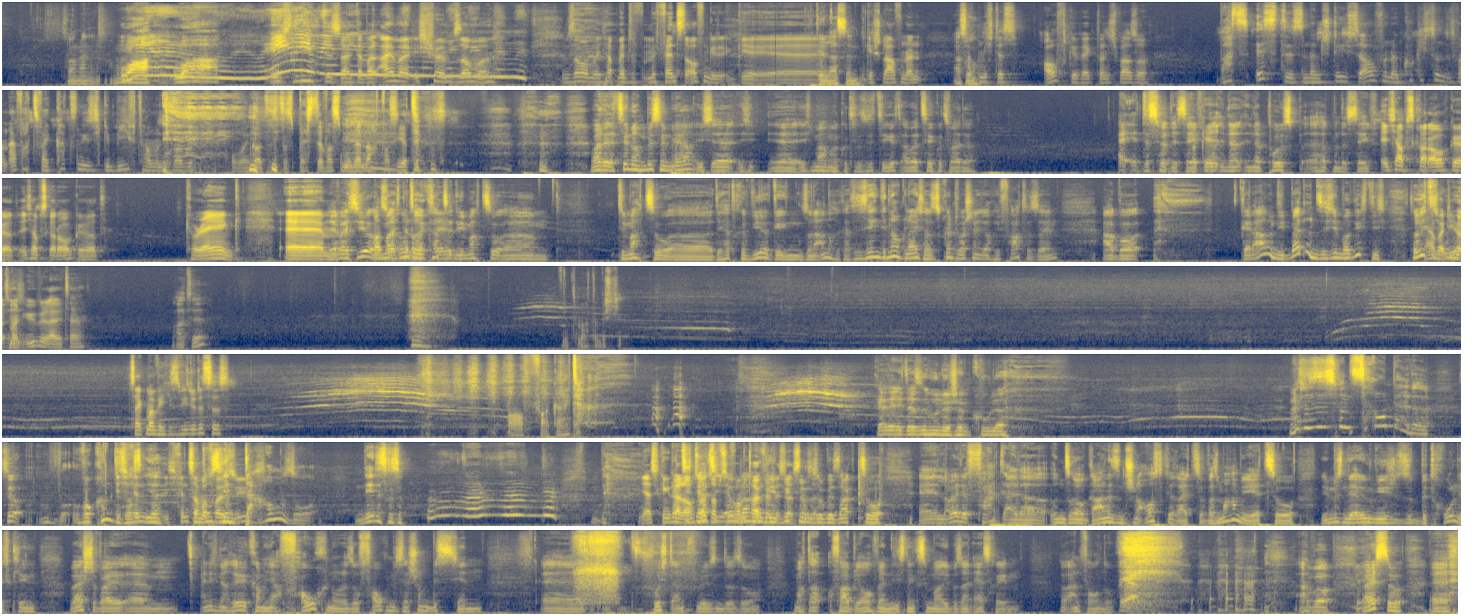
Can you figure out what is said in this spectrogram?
Sondern. Wow, wow. Ich liebe das, Alter, weil einmal, ich schwöre im Sommer, im Sommer, ich habe mit, mit Fenster offen ge, ge, äh, Gelassen. geschlafen, dann Achso. hat mich das aufgeweckt und ich war so, was ist das? Und dann stehe ich so auf und dann gucke ich so und das waren einfach zwei Katzen, die sich gebieft haben und ich war so, oh mein Gott, das ist das Beste, was mir in der Nacht passiert ist. Warte, erzähl noch ein bisschen mehr. Ich, äh, ich, äh, ich mache mal kurz was Witziges, aber erzähl kurz weiter. Äh, das hört ihr safe. Okay. ne? In, der, in der Post äh, hört man das safe. Ich hab's gerade auch gehört, ich hab's gerade auch gehört. Crank. Ähm, Ja, weil hier, was unsere Katze, die macht so, ähm, die macht so, äh, die hat Revier gegen so eine andere Katze. Die sehen genau gleich aus. Es könnte wahrscheinlich auch ihr Vater sein. Aber, keine Ahnung, die betteln sich immer richtig. So richtig ja, aber die hört man unnötig. übel, Alter. Warte. Jetzt macht er bestimmt. Zeig mal, welches Video das ist. Oh, fuck, Alter. Ganz ehrlich, da sind Hunde schon cooler. Was ist das für ein Sound, Alter? So, wo, wo kommt das Ich aus find- ihr? ich find's kommt aber voll süß. Darm so. Nee, das ist so. Ja, es klingt halt auch so, als ob sie vom Teufel besessen Entwicklung so sind. gesagt, so, ey Leute, fuck, Alter, unsere Organe sind schon ausgereizt, so, was machen wir jetzt so? Wir müssen ja irgendwie so bedrohlich klingen, weißt du, weil ähm, eigentlich in der Regel kann man ja fauchen oder so. Fauchen ist ja schon ein bisschen äh, furchteinflößend oder so. Macht auch Fabi auch, wenn die das nächste Mal über sein Ass reden. So anfauchen so. Ja. Aber, weißt du, äh,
